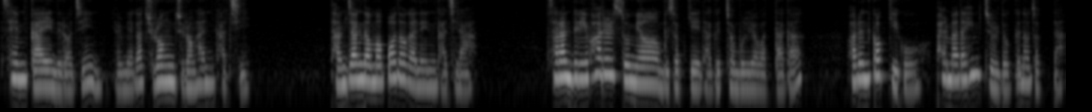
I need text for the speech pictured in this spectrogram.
샘가에 늘어진 열매가 주렁주렁한 가지, 담장 넘어 뻗어가는 가지라. 사람들이 활을 쏘며 무섭게 다그쳐 몰려왔다가 활은 꺾이고 팔마다 힘줄도 끊어졌다.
